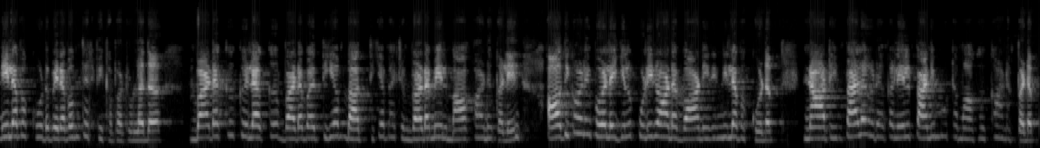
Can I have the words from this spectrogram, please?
நிலவக்கூடும் எனவும் தெரிவிக்கப்பட்டுள்ளது. வடக்கு கிழக்கு வடமத்திய மத்திய மற்றும் வடமேல் மாகாணங்களில் அதிகாலை வேளையில் குளிரான வானிலை நிலவக்கூடும். நாட்டின் பல இடங்களில் பனிமூட்டமாக காணப்படும்.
